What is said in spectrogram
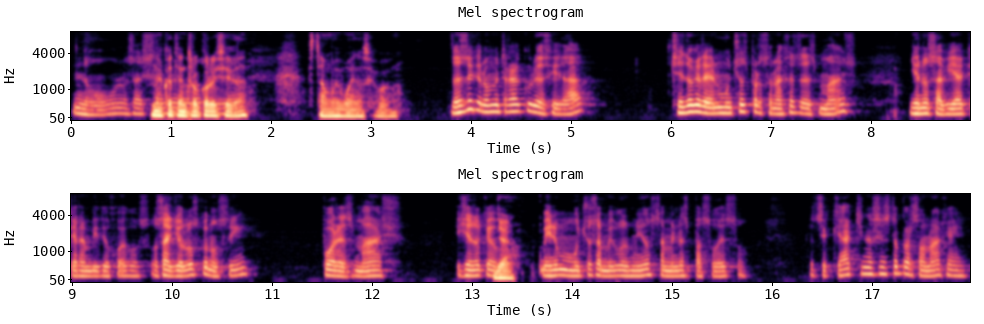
No, los Ice Climbers. ¿Nunca te entró curiosidad? Está muy bueno ese juego. No sé que no me entrara curiosidad. Siento que tienen muchos personajes de Smash. Yo no sabía que eran videojuegos. O sea, yo los conocí por Smash. Y siento que miren, muchos amigos míos también les pasó eso. Dice que, ah, ¿quién es este personaje?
